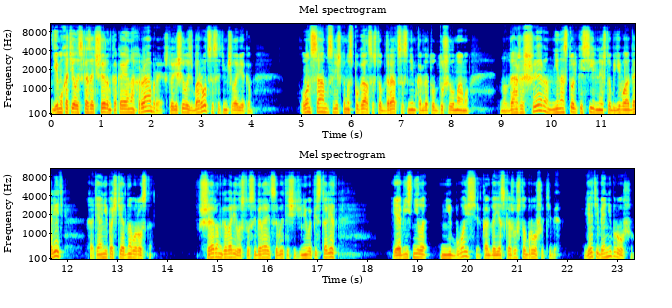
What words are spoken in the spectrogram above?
Ему хотелось сказать Шерон, какая она храбрая, что решилась бороться с этим человеком — он сам слишком испугался, чтобы драться с ним, когда тот душил маму. Но даже Шерон не настолько сильная, чтобы его одолеть, хотя они почти одного роста. Шерон говорила, что собирается вытащить у него пистолет, и объяснила, «Не бойся, когда я скажу, что брошу тебя. Я тебя не брошу.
